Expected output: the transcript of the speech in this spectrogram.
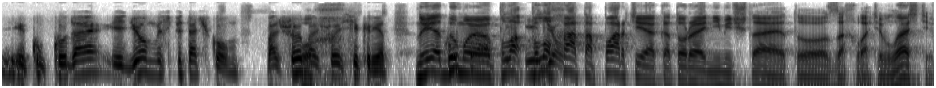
и ку- куда идем мы с пятачком. Большой-большой секрет. Ну, я Куда думаю, пла- плоха та партия, которая не мечтает о захвате власти.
